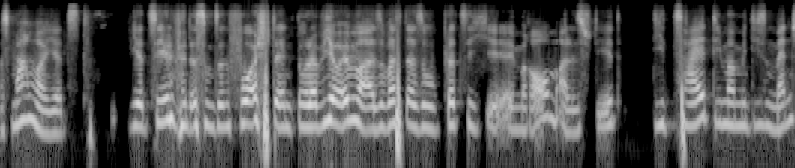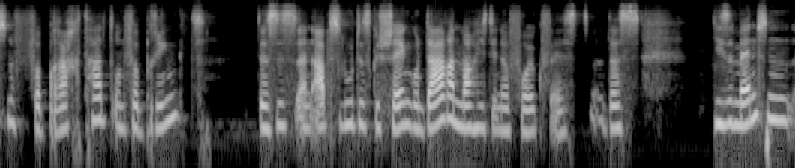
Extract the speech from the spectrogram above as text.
was machen wir jetzt? Wie erzählen wir das unseren Vorständen oder wie auch immer? Also was da so plötzlich äh, im Raum alles steht. Die Zeit, die man mit diesen Menschen verbracht hat und verbringt, das ist ein absolutes Geschenk und daran mache ich den Erfolg fest, dass diese Menschen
